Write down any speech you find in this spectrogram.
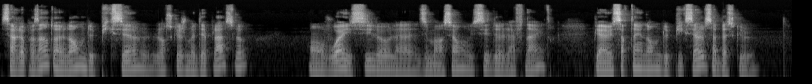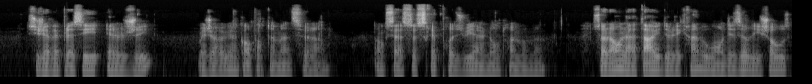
ça représente un nombre de pixels. Lorsque je me déplace, là, on voit ici la dimension ici de la fenêtre. Puis à un certain nombre de pixels, ça bascule. Si j'avais placé LG, j'aurais eu un comportement différent. Donc ça se serait produit à un autre moment. Selon la taille de l'écran où on désire les choses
